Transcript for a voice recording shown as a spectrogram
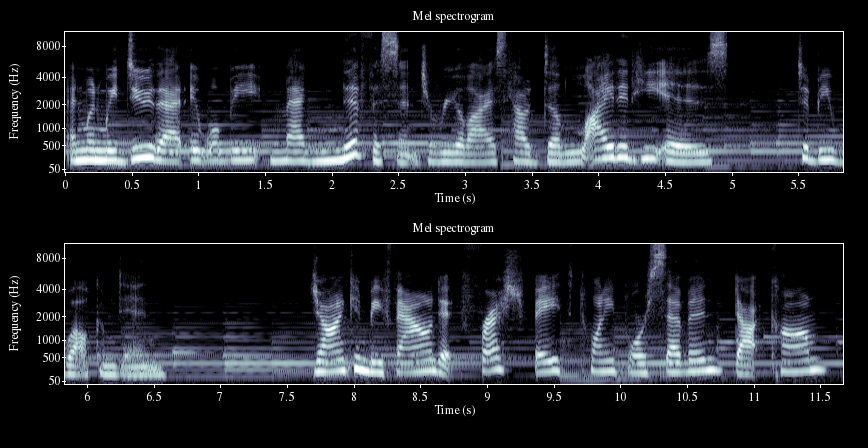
And when we do that, it will be magnificent to realize how delighted he is to be welcomed in. John can be found at freshfaith247.com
